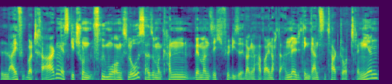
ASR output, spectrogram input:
live übertragen. Es geht schon früh morgens los, also man kann, wenn man sich für diese lange Hawaii-Nacht anmeldet, den ganzen Tag dort trainieren.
